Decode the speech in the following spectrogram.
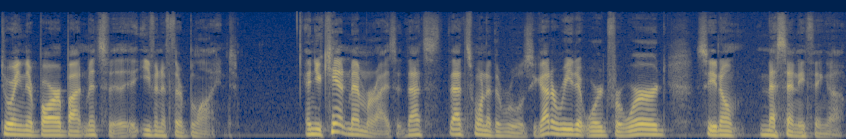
during their bar bat mitzvah, even if they're blind. And you can't memorize it. That's that's one of the rules. You got to read it word for word so you don't mess anything up,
